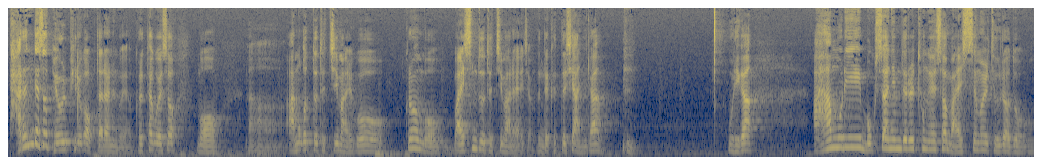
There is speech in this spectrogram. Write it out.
다른 데서 배울 필요가 없다라는 거예요. 그렇다고 해서 뭐 어, 아무것도 듣지 말고 그러면 뭐 말씀도 듣지 말아야죠. 근데 그 뜻이 아니라 우리가 아무리 목사님들을 통해서 말씀을 들어도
